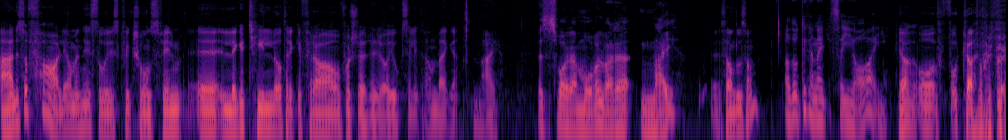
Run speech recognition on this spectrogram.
Er det så farlig om en historisk fiksjonsfilm eh, legger til å trekke fra og forstørrer og jukser litt, Berge? Nei. Svaret må vel være nei? Sandelsson? Ja, Da kan jeg si ja i. Ja, og forklar hvorfor.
